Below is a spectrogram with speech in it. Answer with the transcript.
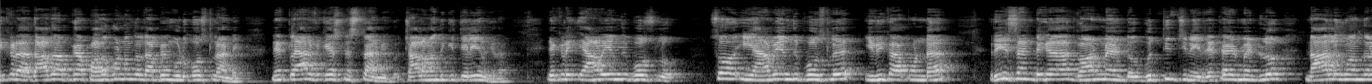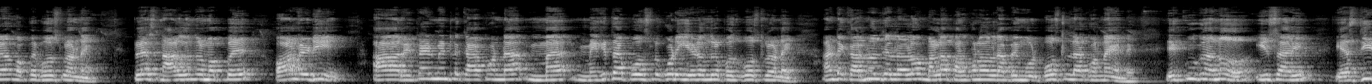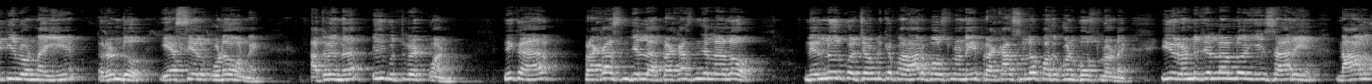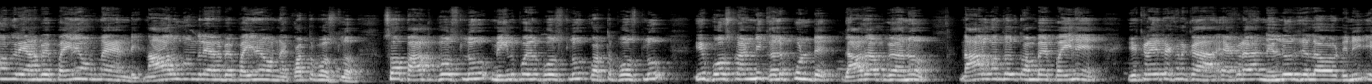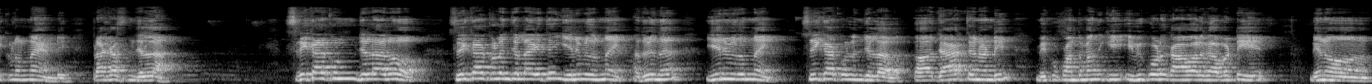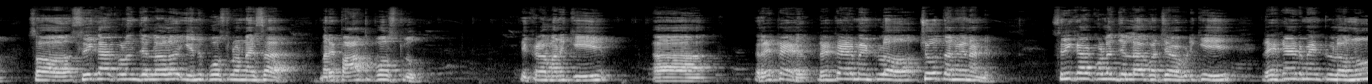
ఇక్కడ దాదాపుగా పదకొండు వందల డెబ్బై మూడు పోస్టులు అండి. నేను క్లారిఫికేషన్ ఇస్తాను మీకు. చాలామందికి తెలియదు కదా. ఇక్కడ ఎనభై ఎనిమిది పోస్టులు. సో ఈ ఎనభై ఎనిమిది పోస్టులు ఇవి కాకుండా రీసెంట్గా గవర్నమెంట్ గుర్తించిన రిటైర్మెంట్లు నాలుగు వందల ముప్పై పోస్టులు ఉన్నాయి. ప్లస్ నాలుగు వందల ముప్పై ఆల్రెడీ ఆ రిటైర్మెంట్లు కాకుండా మ- మిగతా పోస్టులు కూడా ఏడు వందల పది పోస్టులు ఉన్నాయి. అంటే కర్నూలు జిల్లాలో మళ్ళీ పదకొండు వందల డెబ్బై మూడు పోస్టులు దాకా ఉన్నాయండి. ఎక్కువగాను ఈసారి ఎస్డిటీలు ఉన్నాయి రెండు ఎస్సీలు కూడా ఉన్నాయి. అర్థమైందా? ఇది గుర్తుపెట్టుకోండి. ఇక ప్రకాశం జిల్లా ప్రకాశం జిల్లాలో నెల్లూరుకు వచ్చేప్పటికి పదహారు పోస్టులు ఉన్నాయి ప్రకాశంలో పదకొండు పోస్టులు ఉన్నాయి. ఈ రెండు జిల్లాల్లో ఈసారి నాలుగు వందల ఎనభై పైనే ఉన్నాయండి. నాలుగు వందల ఎనభై పైనే ఉన్నాయి కొత్త పోస్టులు. సో పాత పోస్టులు మిగిలిపోయిన పోస్టులు కొత్త పోస్టులు ఈ పోస్టులు అన్నీ కలుపుకుంటే దాదాపుగాను నాలుగు వందల తొంభై పైనే ఇక్కడైతే కనుక ఎక్కడ నెల్లూరు జిల్లా ఒకటిని ఇక్కడ ఉన్నాయండి ప్రకాశం జిల్లా. శ్రీకాకుళం జిల్లాలో శ్రీకాకుళం జిల్లా అయితే ఎనిమిది ఉన్నాయి. అదే ఎనిమిది ఉన్నాయి శ్రీకాకుళం జిల్లాలో. జాగ్రత్తనండి మీకు కొంతమందికి ఇవి కూడా కావాలి కాబట్టి నేను సో శ్రీకాకుళం జిల్లాలో ఎన్ని పోస్టులు ఉన్నాయి సార్? మరి పాత పోస్టులు. ఇక్కడ మనకి రిటైర్డ్ రిటైర్మెంట్లో చూతాను వినండి శ్రీకాకుళం జిల్లాకు వచ్చేటప్పటికి రిటైర్మెంట్లోనూ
